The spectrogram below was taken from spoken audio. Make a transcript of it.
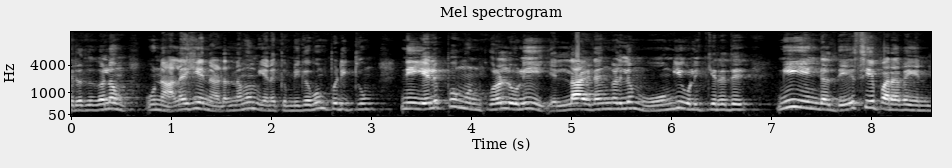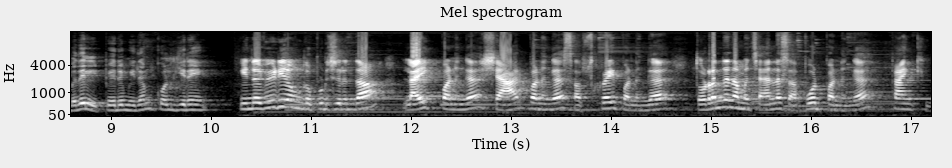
இறகுகளும் உன் அழகிய நடனமும் எனக்கு மிகவும் பிடிக்கும். நீ எழுப்பும் உன் குரல் ஒளி எல்லா இடங்களிலும் ஓங்கி ஒலிக்கிறது. நீ எங்கள் தேசிய பறவை என்பதில் பெருமிதம் கொள்கிறேன். இந்த வீடியோ உங்களுக்கு பிடிச்சிருந்தா லைக் பண்ணுங்கள் ஷேர் பண்ணுங்கள் சப்ஸ்கிரைப் பண்ணுங்கள் தொடர்ந்து நம்ம சேனலை சப்போர்ட் பண்ணுங்கள் தேங்க்யூ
